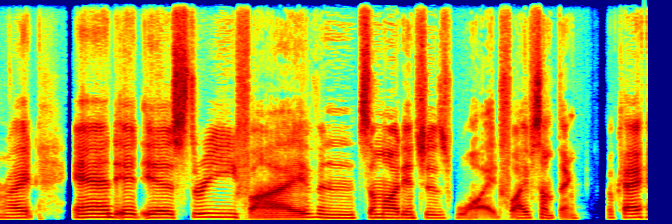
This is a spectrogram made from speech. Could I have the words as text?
All right. And it is three, five, and some odd inches wide, five something. Okay.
